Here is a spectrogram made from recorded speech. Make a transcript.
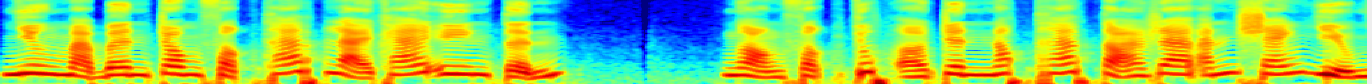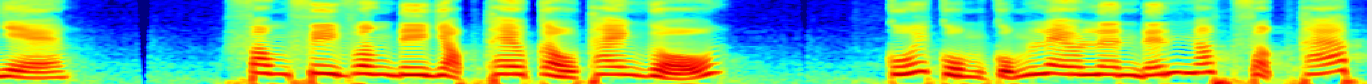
nhưng mà bên trong Phật tháp lại khá yên tĩnh. Ngọn Phật trúc ở trên nóc tháp tỏa ra ánh sáng dịu nhẹ. Phong Phi Vân đi dọc theo cầu thang gỗ, cuối cùng cũng leo lên đến nóc Phật tháp.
